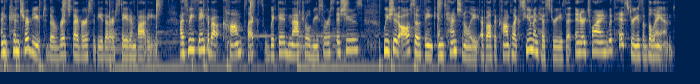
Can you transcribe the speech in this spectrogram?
and contribute to the rich diversity that our state embodies. As we think about complex, wicked natural resource issues, we should also think intentionally about the complex human histories that intertwine with histories of the land.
